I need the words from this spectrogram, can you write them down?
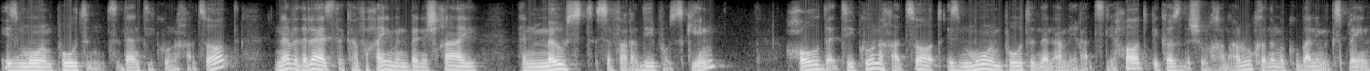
is more important than Tikkun Chatzot. Nevertheless, the Kaf HaChaim and Ben Ish Chai and most Sephardi poskim hold that Tikkun Chatzot is more important than Amirat Selichot because the Shulchan Aruch and the Mekubalim explain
